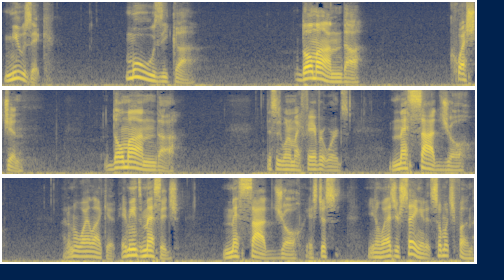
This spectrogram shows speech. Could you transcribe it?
Music. Musica. Domanda. Question. Domanda. This is one of my favorite words. Messaggio. I don't know why I like it. It means message. Messaggio. It's just, you know, as you're saying it, it's so much fun.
